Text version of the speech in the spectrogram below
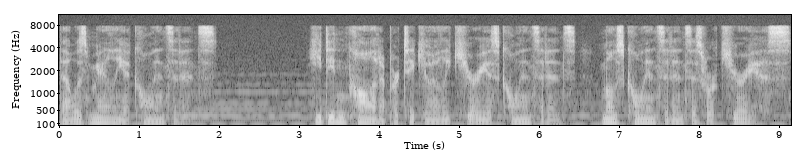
That was merely a coincidence. He didn't call it a particularly curious coincidence. Most coincidences were curious.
